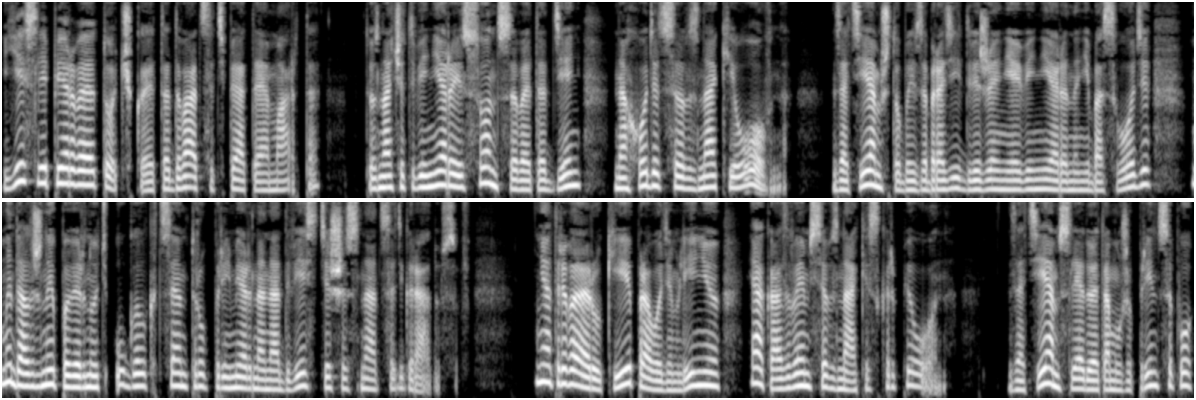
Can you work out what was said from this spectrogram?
Если первая точка — это 25 марта, то значит Венера и Солнце в этот день находятся в знаке Овна. Затем, чтобы изобразить движение Венеры на небосводе, мы должны повернуть угол к центру примерно на 216 градусов — не отрывая руки, проводим линию и оказываемся в знаке Скорпиона. Затем, следуя тому же принципу,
